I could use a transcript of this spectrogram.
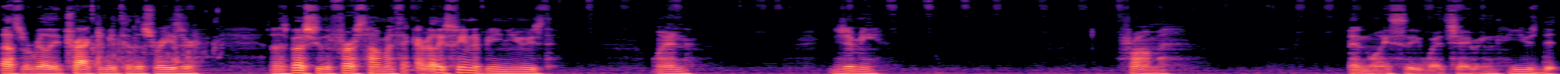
That's what really attracted me to this razor. And especially the first time, I think I really seen it being used when Jimmy from NYC wet shaving. Used it.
